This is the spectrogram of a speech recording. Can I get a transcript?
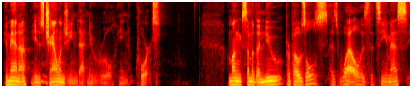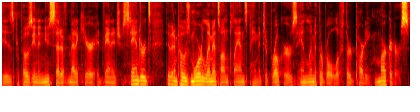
Humana is challenging that new rule in court. Among some of the new proposals as well is that CMS is proposing a new set of Medicare Advantage standards that would impose more limits on plans payment to brokers and limit the role of third party marketers.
